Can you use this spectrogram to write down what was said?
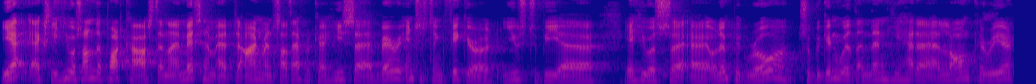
Yeah, actually, he was on the podcast, and I met him at Ironman South Africa. He's a very interesting figure. Used to be a yeah, he was an Olympic rower to begin with, and then he had a, a long career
